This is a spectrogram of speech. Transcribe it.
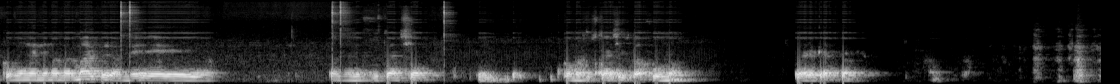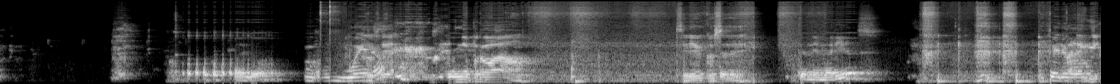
Como un enema normal, pero en vez de con la sustancia como sustancia tofu, ¿no? ¿Aló? Bueno. no he probado. Sería cosa de... ¿Te animarías? Pero... ¿Para qué?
